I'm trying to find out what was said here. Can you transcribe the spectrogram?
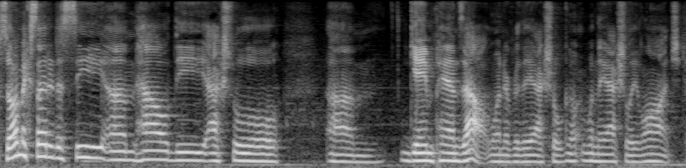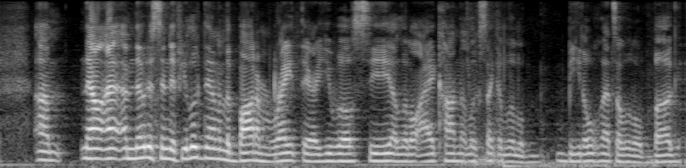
So I'm excited to see how the actual um, game pans out whenever they actual when they actually launch. Um, now I, am noticing if you look down on the bottom right there, you will see a little icon that looks like a little beetle. That's a little bug.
